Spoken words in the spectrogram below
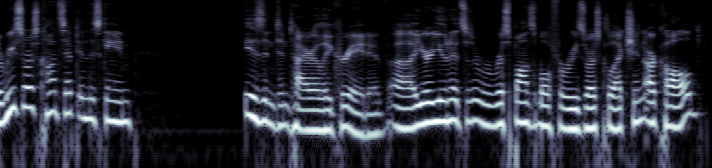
The resource concept in this game isn't entirely creative. Uh, your units responsible for resource collection are called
